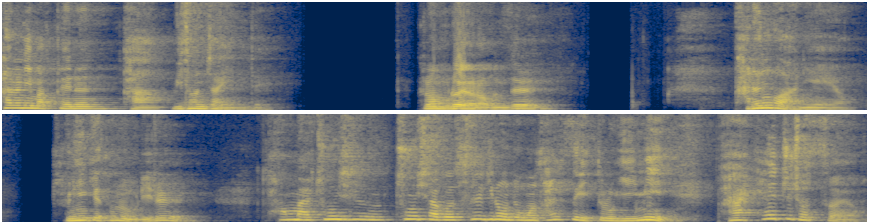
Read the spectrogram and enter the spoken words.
하느님 앞에는 다 위선자인데. 그러므로 여러분들, 다른 거 아니에요. 주님께서는 우리를 정말 충실, 충실하고 슬기로운 종을 살수 있도록 이미 다 해주셨어요.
